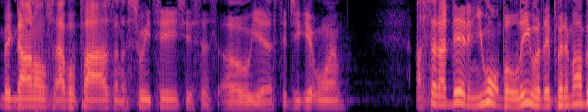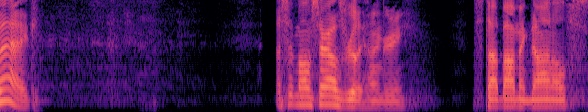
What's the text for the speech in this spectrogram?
McDonald's apple pies and a sweet tea? She says, Oh, yes. Did you get one? I said, I did, and you won't believe what they put in my bag. I said, Mom, Sarah, I was really hungry. Stopped by McDonald's,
